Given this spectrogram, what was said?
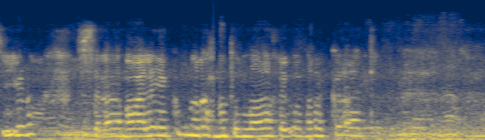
ചെയ്യണം. അസ്സലാമലൈക്കും അലൈക്കും വറഹ്മത്തുള്ളാഹി വബറകാതുഹു.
